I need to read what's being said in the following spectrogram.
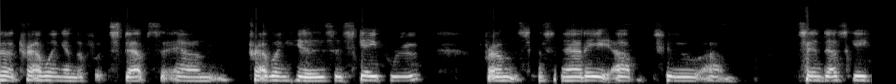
uh, traveling in the footsteps and traveling his escape route from Cincinnati up to um, Sandusky,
